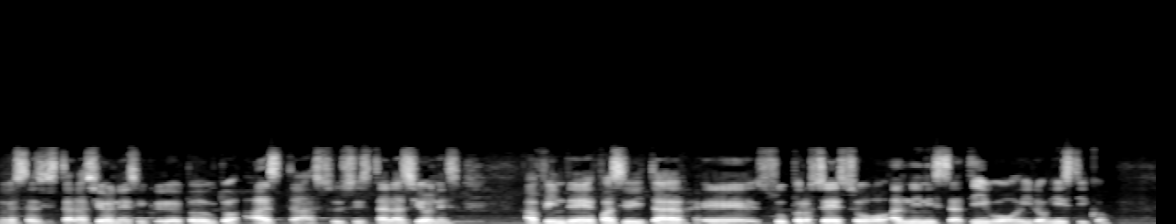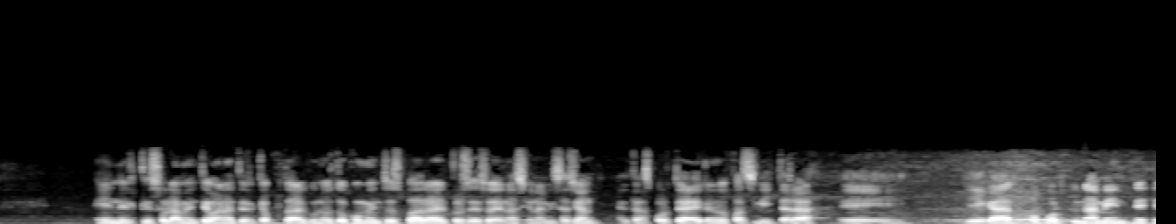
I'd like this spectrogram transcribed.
nuestras instalaciones, incluido el producto, hasta sus instalaciones, a fin de facilitar su proceso administrativo y logístico en el que solamente van a tener que aportar algunos documentos para el proceso de nacionalización. El transporte aéreo nos facilitará eh, llegar oportunamente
